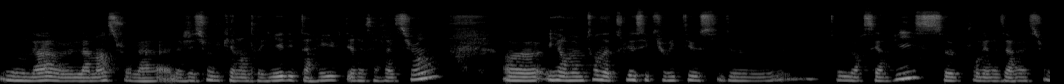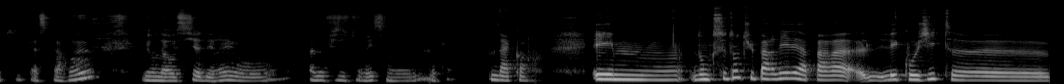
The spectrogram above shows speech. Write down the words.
où on a euh, la main sur la, gestion du calendrier, des tarifs, des réservations. Euh, et en même temps, on a toute la sécurité aussi de, de leur service pour les réservations qui passent par eux. Et on a aussi adhéré au, à l'Office du tourisme local. D'accord. Et mmh, donc, ce dont tu parlais, l'éco-gîte euh,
